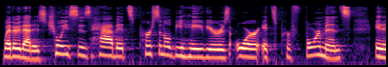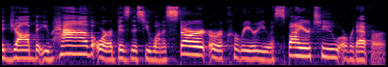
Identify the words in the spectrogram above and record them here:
whether that is choices, habits, personal behaviors, or it's performance in a job that you have, or a business you want to start, or a career you aspire to, or whatever.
